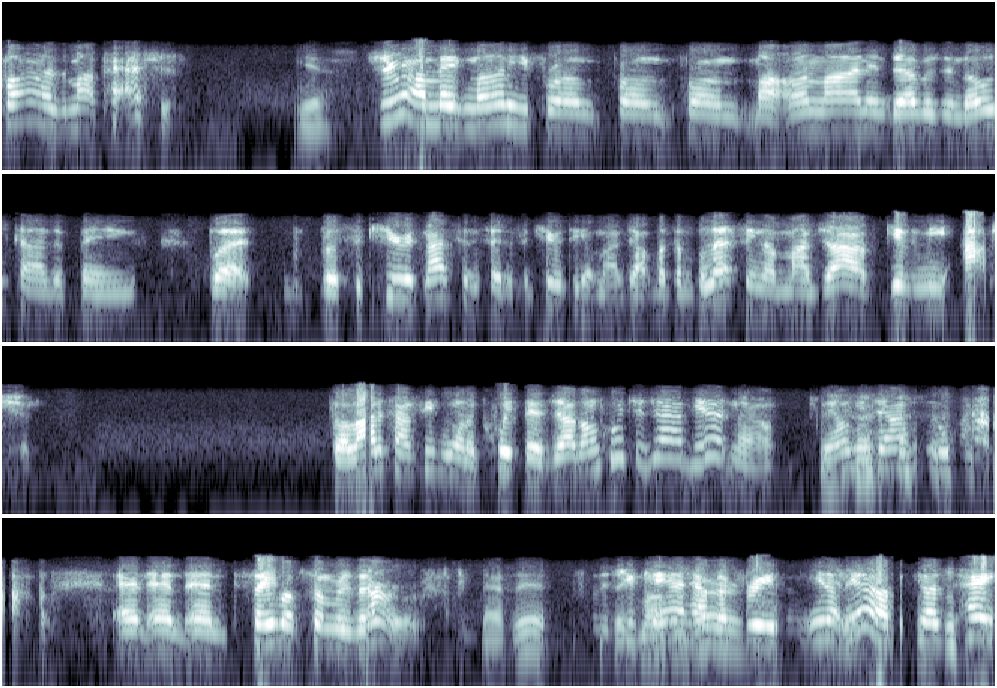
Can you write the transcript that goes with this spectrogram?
funds my passion. Yes. Sure, I make money from from from my online endeavors and those kinds of things, but the security, not to say the security of my job, but the blessing of my job gives me options. So a lot of times people want to quit their job. Don't quit your job yet now. Stay only job for a while and and and save up some reserves. That's it. That Six you can have the freedom. You know, yeah, because hey,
